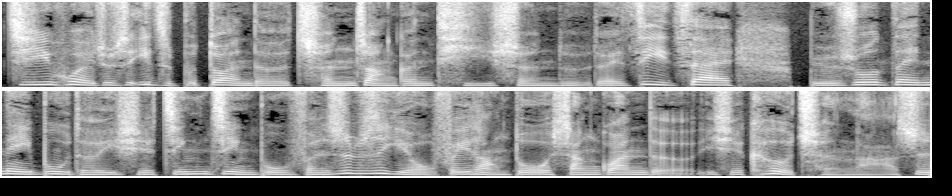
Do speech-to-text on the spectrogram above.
机会，就是一直不断的成长跟提升，对不对？自己在比如说在内部的一些精进部分，是不是也有非常多相关的一些课程啦？是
